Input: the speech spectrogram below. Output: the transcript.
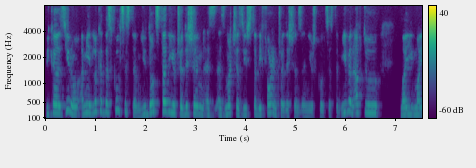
because, you know, I mean, look at the school system. You don't study your tradition as, as much as you study foreign traditions in your school system. Even up to my, my,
